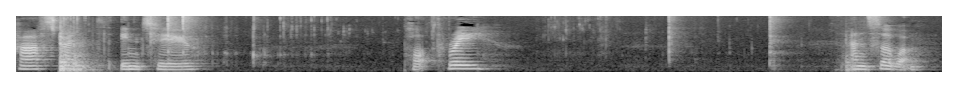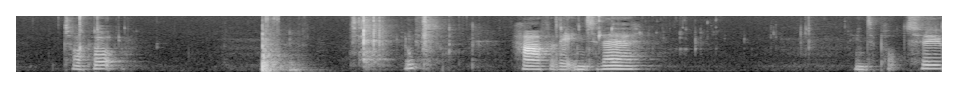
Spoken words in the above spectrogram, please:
half strength into pot three and so on. Top up, oops, half of it into there, into pot two.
